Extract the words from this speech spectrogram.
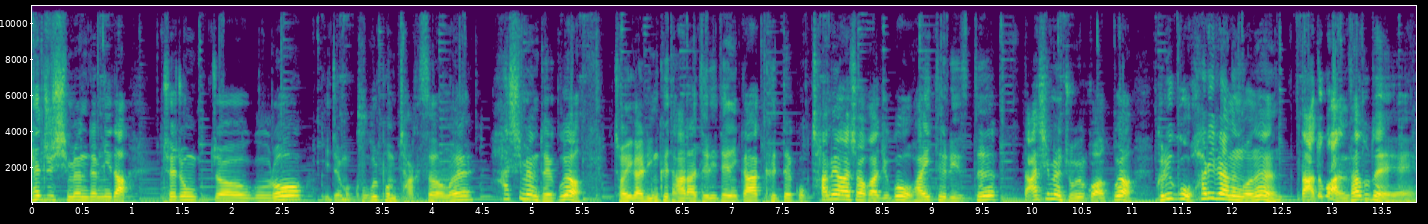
해주시면 됩니다. 최종적으로 이제 뭐 구글 폼 작성을 하시면 되고요. 저희가 링크 달아 드릴 테니까 그때 꼭 참여하셔가지고 화이트리스트 따시면 좋을 것 같고요. 그리고 활이라는 거는 따두고 안 사도 돼.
